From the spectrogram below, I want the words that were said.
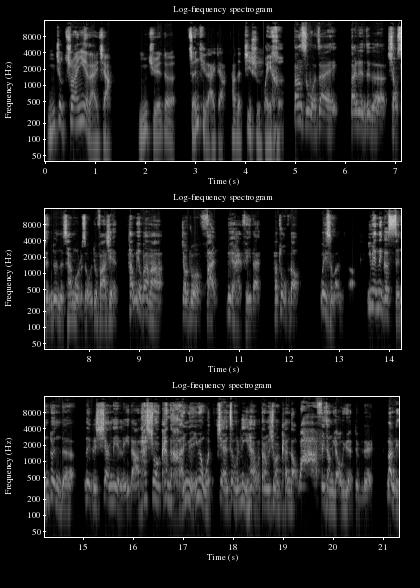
您就专业来讲，您觉得整体来讲它的技术为何？当时我在担任这个小神盾的参谋的时候，我就发现他没有办法叫做反掠海飞弹，他做不到。为什么？你知道？因为那个神盾的那个相列雷达，他希望看得很远。因为我既然这么厉害，我当然希望看到哇，非常遥远，对不对？那你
